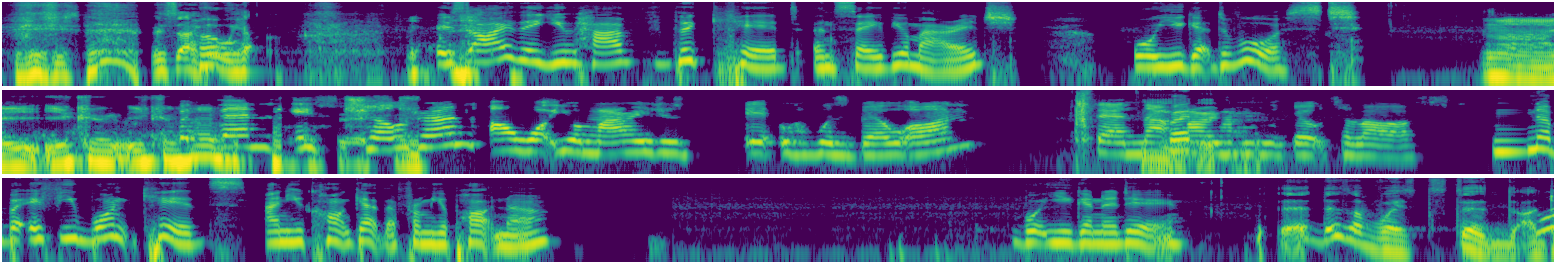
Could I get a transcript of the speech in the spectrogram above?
it's either we Oh. ha- It's either you have the kid and save your marriage, or you get divorced. Nah, you, you can you can But have then if children are what your marriage is it was built on, then that But- marriage wasn't built to last. No, but if you want kids and you can't get that from your partner, what are you gonna do? there- there's other ways to We're, adopt.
